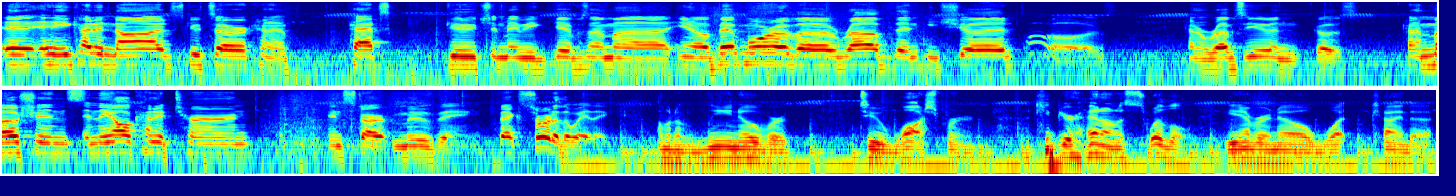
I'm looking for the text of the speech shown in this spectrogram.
and, and he kind of nods, scoots over, kind of pats Gooch, and maybe gives him a, you know, a bit more of a rub than he should. Oh, kind of rubs you and goes, kind of motions, and they all kind of turn and start moving. Back sort of the way they came. I'm gonna lean over to Washburn. Keep your head on a swivel. You never know what kind of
